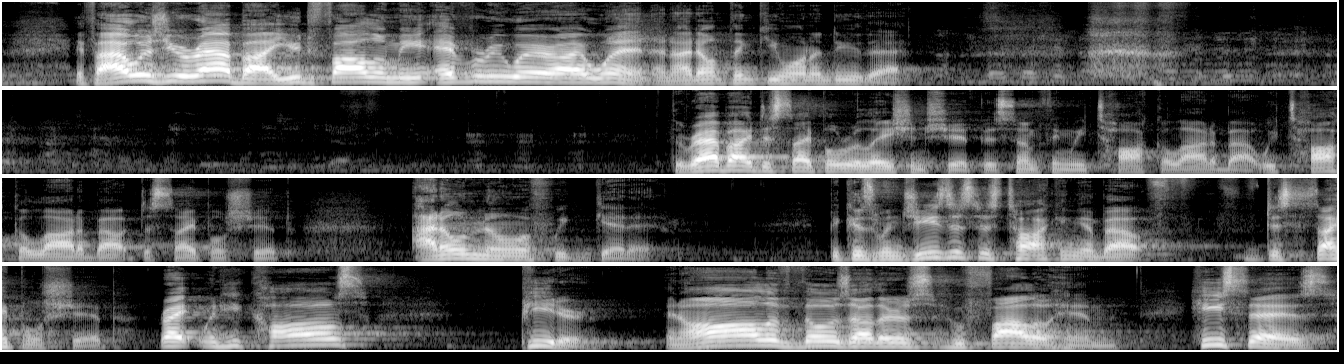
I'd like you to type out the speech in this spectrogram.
if I was your rabbi, you'd follow me everywhere I went, and I don't think you want to do that. The rabbi disciple relationship is something we talk a lot about. We talk a lot about discipleship. I don't know if we get it. Because when Jesus is talking about discipleship, right, when he calls Peter and all of those others who follow him, he says,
